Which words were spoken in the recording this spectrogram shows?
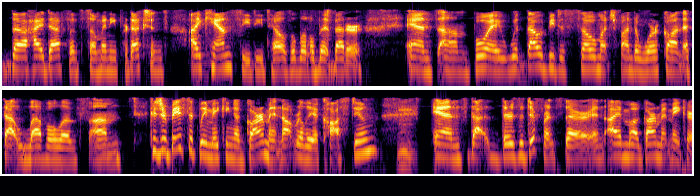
the high def of so many productions. I can see details a little bit better. And um, boy, would, that would be just so much fun to work on at that level of because you're basically making a garment, not really a costume. And that there's a difference there. And I'm a garment maker.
